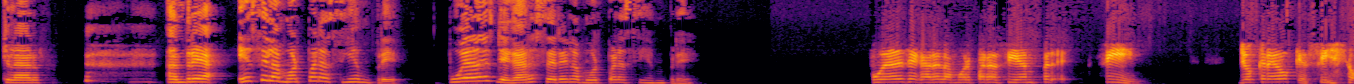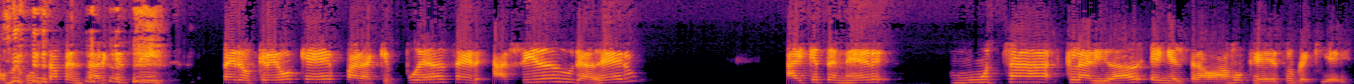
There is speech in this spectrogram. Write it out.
Claro. Andrea, ¿es el amor para siempre? ¿Puedes llegar a ser el amor para siempre? ¿Puedes llegar al amor para siempre? Sí. Yo creo que sí, o me gusta pensar que sí pero creo que para que pueda ser así de duradero, hay que tener mucha claridad en el trabajo que eso requiere.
